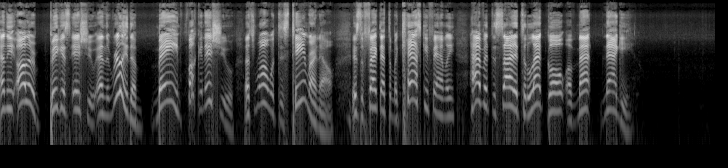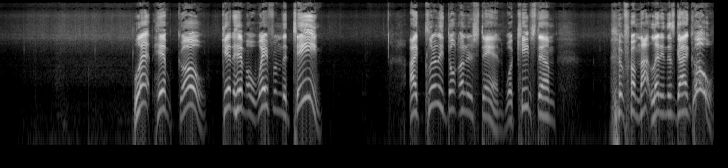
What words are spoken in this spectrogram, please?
And the other biggest issue, and really the main fucking issue that's wrong with this team right now, is the fact that the McCaskey family haven't decided to let go of Matt Nagy. Let him go. Get him away from the team. I clearly don't understand what keeps them from not letting this guy go.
